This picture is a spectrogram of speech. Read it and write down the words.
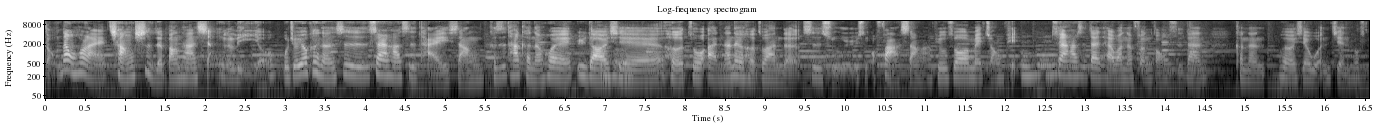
懂。但我后来尝试着帮他想一个理由，我觉得有可能是，虽然他是台商，可是他可能会遇到一些合作案。那那个合作案的是属于什么发商啊？比如说美妆品。嗯。虽然他是在台湾的分公司，但可能会有一些文件或什么。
